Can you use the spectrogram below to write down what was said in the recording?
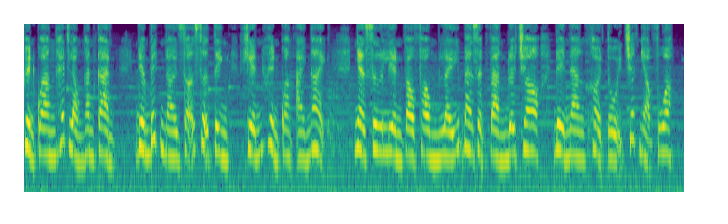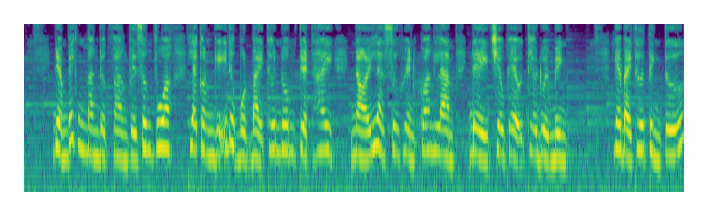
Huyền Quang hết lòng ngăn cản, Điểm Bích nói rõ sự tình khiến Huyền Quang ái ngại. Nhà sư liền vào phòng lấy ba giật vàng đưa cho để nàng khỏi tội trước nhà vua. Điểm Bích mang được vàng về dâng vua, lại còn nghĩ được một bài thơ nôm tuyệt hay, nói là sư Huyền Quang làm để trêu ghẹo theo đuổi mình. Nghe bài thơ tình tứ,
